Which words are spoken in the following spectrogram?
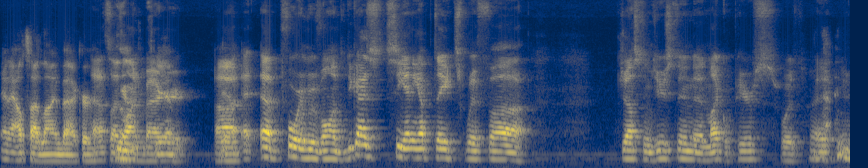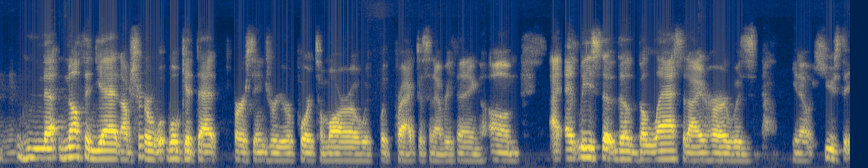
an outside linebacker. Outside yeah. linebacker. Yeah. Uh, yeah. Uh, before we move on, did you guys see any updates with uh, Justin Houston and Michael Pierce? With uh, nothing yet. I'm sure we'll get that first injury report tomorrow with, with practice and everything. Um, I, at least the, the the last that I heard was you know, Houston,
